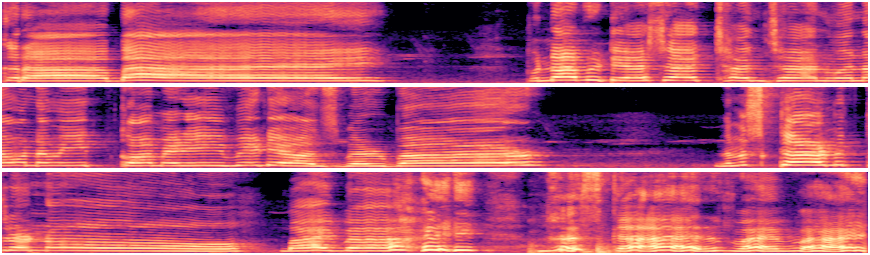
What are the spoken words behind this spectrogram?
करा. बाय पुन्हा भेटूया अशा छान छान व नवनवीन कॉमेडी व्हिडिओज बरोबर. नमस्कार मित्रांनो. बाय बाय नमस्कार. बाय बाय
